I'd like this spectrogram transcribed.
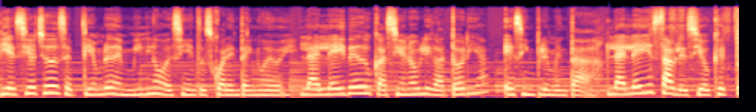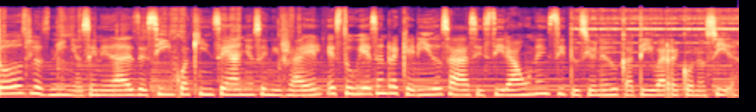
18 de septiembre de 1949, la ley de educación obligatoria es implementada. La ley estableció que todos los niños en edades de 5 a 15 años en Israel estuviesen requeridos a asistir a una institución educativa reconocida.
